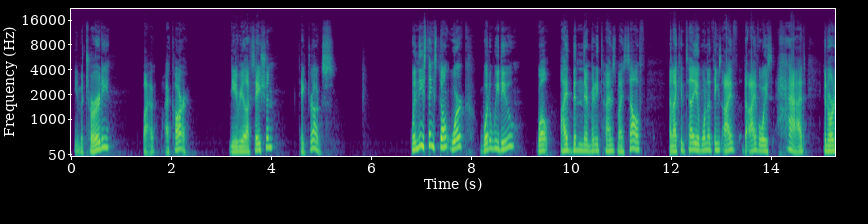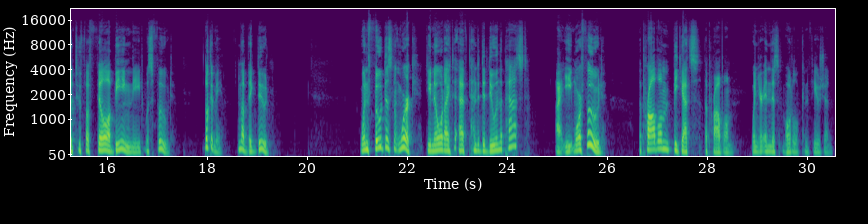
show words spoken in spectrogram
Need maturity? buy, buy a car. Need relaxation? Take drugs. When these things don't work, what do we do? Well, I've been there many times myself, and I can tell you one of the things I've that I've always had in order to fulfill a being need was food. Look at me. I'm a big dude. When food doesn't work, do you know what I t- have tended to do in the past? I eat more food. The problem begets the problem when you're in this modal confusion.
